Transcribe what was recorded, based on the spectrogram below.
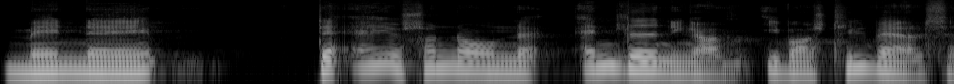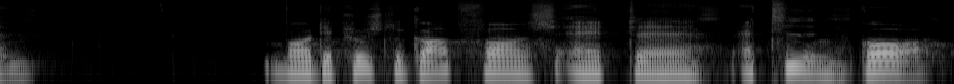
Men øh, der er jo sådan nogle anledninger i vores tilværelse, hvor det pludselig går op for os, at, øh, at tiden går.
